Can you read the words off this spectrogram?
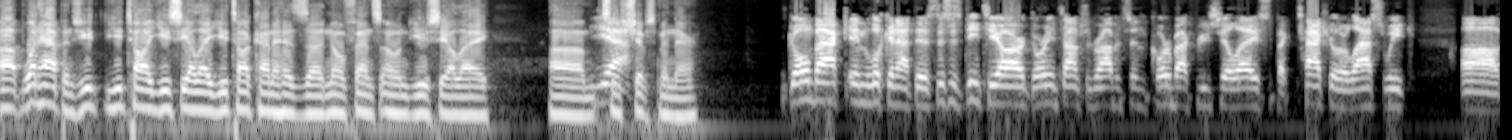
Uh, what happens? U- Utah, UCLA. Utah kind of has, uh, no offense, owned UCLA um, Yeah. since Chip's been there. Going back and looking at this, this is DTR Dorian Thompson Robinson, quarterback for UCLA. Spectacular last week. Uh,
